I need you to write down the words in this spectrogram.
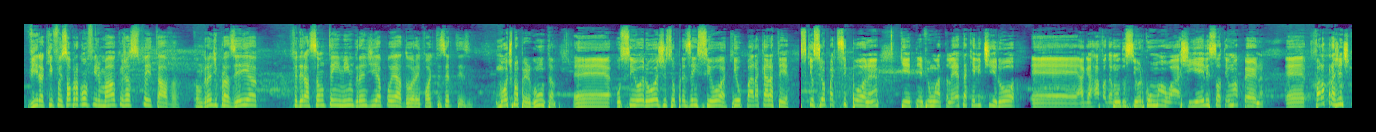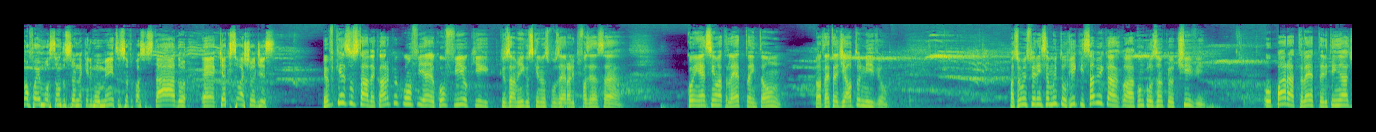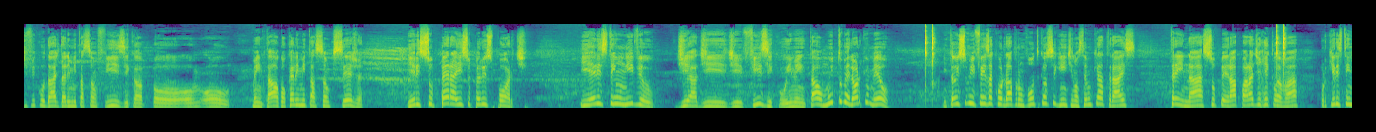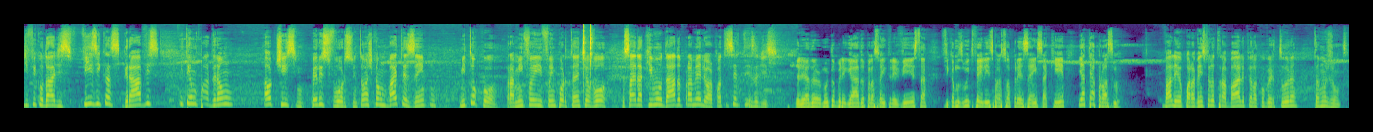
vir aqui foi só para confirmar o que eu já suspeitava. É um grande prazer e a federação tem em mim um grande apoiador, aí pode ter certeza. Uma última pergunta. É, o senhor hoje o senhor presenciou aqui o Parakaratê. Que o senhor participou, né? Que teve um atleta que ele tirou é, a garrafa da mão do senhor com um mauache e ele só tem uma perna. É, fala pra gente qual foi a emoção do senhor naquele momento, o senhor ficou assustado, é, o que, é que o senhor achou disso? Eu fiquei assustado, é claro que eu confio, eu confio que, que os amigos que nos puseram ali para fazer essa. conhecem o atleta, então, o atleta é de alto nível. Mas foi uma experiência muito rica e sabe a, a conclusão que eu tive? O para-atleta ele tem a dificuldade da limitação física ou, ou, ou mental, qualquer limitação que seja, e ele supera isso pelo esporte. E eles têm um nível de, de, de físico e mental muito melhor que o meu. Então isso me fez acordar para um ponto que é o seguinte: nós temos que ir atrás, treinar, superar, parar de reclamar, porque eles têm dificuldades físicas graves e têm um padrão altíssimo pelo esforço. Então acho que é um baita exemplo. Me tocou. Para mim foi, foi importante. Eu vou eu saio daqui mudado para melhor. Pode ter certeza disso. Vereador, muito obrigado pela sua entrevista. Ficamos muito felizes pela sua presença aqui e até a próxima. Valeu, parabéns pelo trabalho, pela cobertura. Tamo junto.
